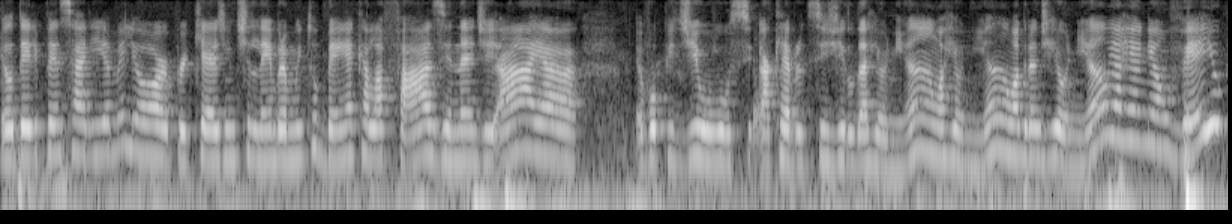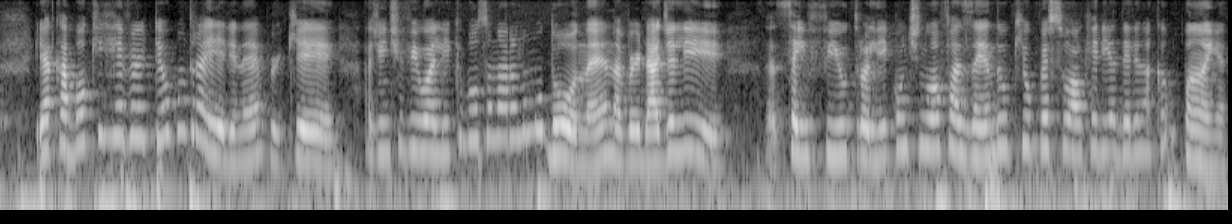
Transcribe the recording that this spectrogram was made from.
Eu dele pensaria melhor, porque a gente lembra muito bem aquela fase, né, de ah, a eu vou pedir o, a quebra de sigilo da reunião, a reunião, a grande reunião, e a reunião veio e acabou que reverteu contra ele, né? Porque a gente viu ali que o Bolsonaro não mudou, né? Na verdade, ele sem filtro ali continua fazendo o que o pessoal queria dele na campanha.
